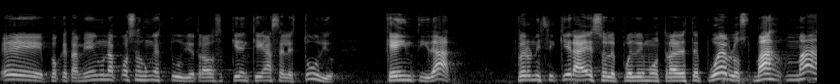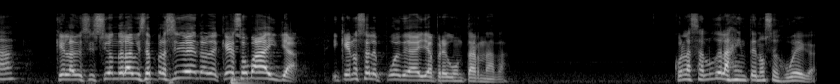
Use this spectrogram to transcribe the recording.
eh, porque también una cosa es un estudio, otra cosa es quién, hace el estudio, qué entidad. Pero ni siquiera eso le puede mostrar a este pueblo, más, más que la decisión de la vicepresidenta de que eso vaya y que no se le puede a ella preguntar nada. Con la salud de la gente no se juega.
